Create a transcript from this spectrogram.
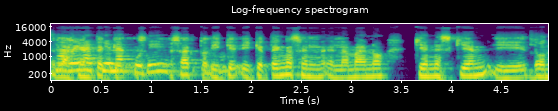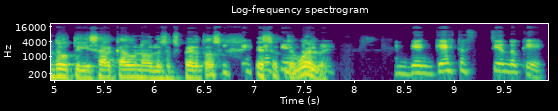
la gente a quién acudir. Exacto, y que, y que tengas en, la mano quién es quién y dónde utilizar cada uno de los expertos, eso te vuelve. Bien, ¿qué está haciendo qué?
